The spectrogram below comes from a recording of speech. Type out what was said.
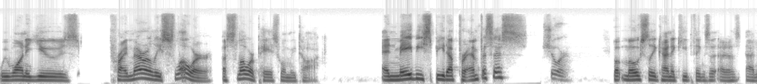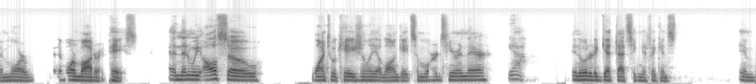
we want to use primarily slower a slower pace when we talk and maybe speed up for emphasis sure. but mostly kind of keep things at a, at a more at a more moderate pace. And then we also want to occasionally elongate some words here and there yeah. in order to get that significance em-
